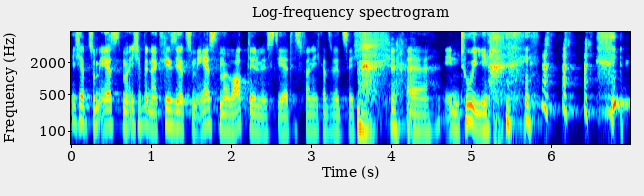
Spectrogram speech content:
ich habe zum ersten Mal, ich habe in der Krise ja zum ersten Mal überhaupt investiert. Das fand ich ganz witzig. ja. äh, in TUI.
